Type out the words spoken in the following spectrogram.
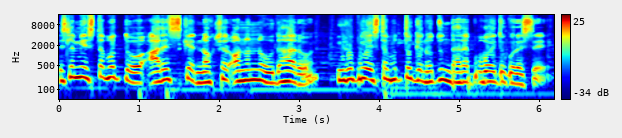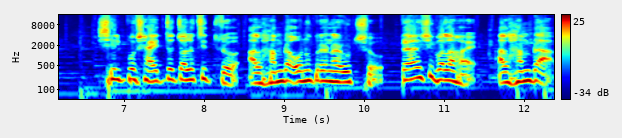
ইসলামী স্থাপত্য আরএসকের নকশার অনন্য উদাহরণ। ইউরোপীয় স্থাপত্যকে নতুন ধারায় প্রভাবিত করেছে। শিল্প, সাহিত্য, চলচ্চিত্র, আলহামরা অনুপ্রেরণার উৎস। প্রায়শই বলা হয়, আলহামরা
